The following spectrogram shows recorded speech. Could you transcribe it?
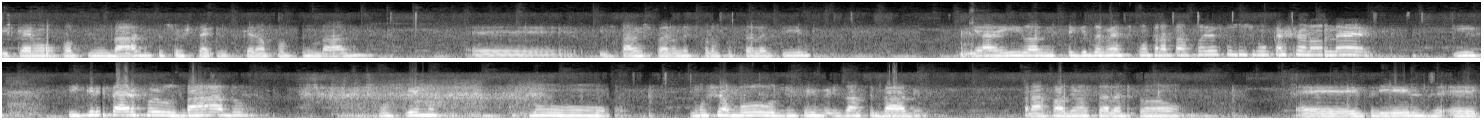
e querem uma oportunidade, pessoas técnicas que querem uma oportunidade, é, estavam esperando esse processo seletivo. E aí, logo em seguida, vem as contratações e as pessoas ficam questionando, né? Que, que critério foi usado, porque não, não, não chamou os enfermeiros da cidade para fazer uma seleção é, entre eles, é,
